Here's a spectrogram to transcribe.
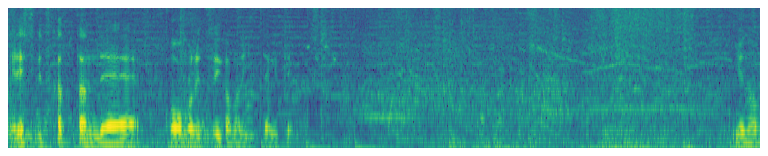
エレスピ使ったんでコウモリ追加まで行ってあげて。言うの？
